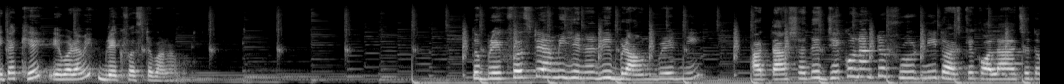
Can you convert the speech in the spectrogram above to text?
এটা খেয়ে এবার আমি ব্রেকফাস্টটা বানাবো। তো ব্রেকফাস্টে আমি জেনারেলি ব্রাউন ব্রেড নিই, আর তার সাথে যে কোনো একটা ফ্রুট নিই, তো আজকে কলা আছে তো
